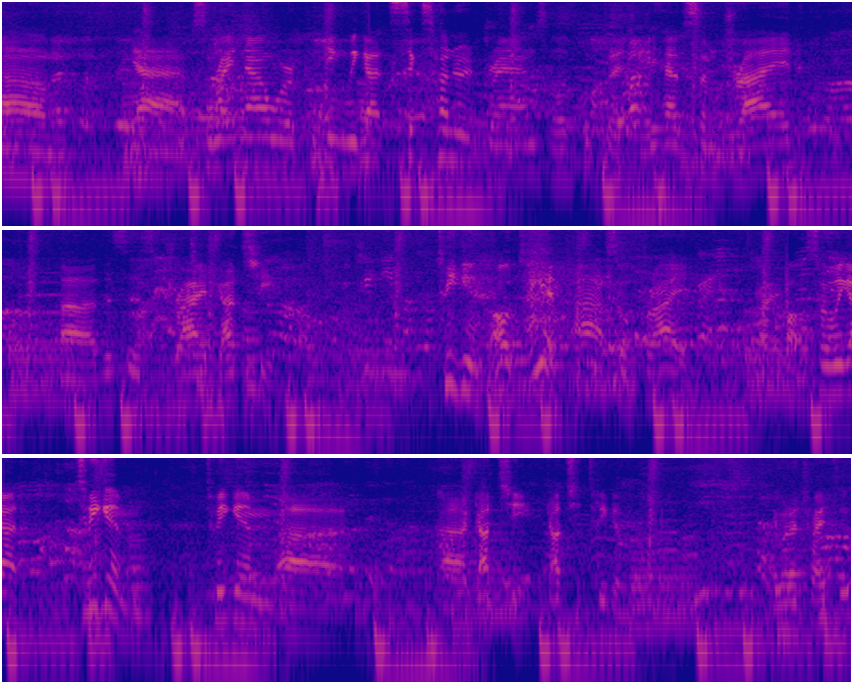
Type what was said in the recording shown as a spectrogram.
Um, yeah, so right now we're cooking, we got 600 grams of hukbae. We have some dried, uh, this is dried galchi. Twigim. Oh, twigim. Ah, so fried. Oh, so we got twigim. Twigim, uh, uh, galchi. Galchi twigim. You wanna try too?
